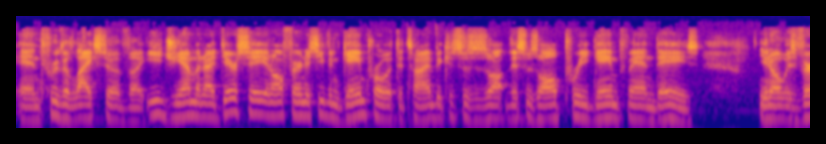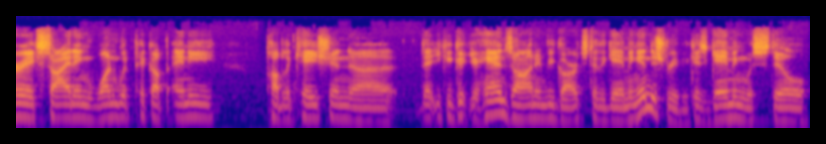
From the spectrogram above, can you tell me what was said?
and through the likes of uh, EGM, and I dare say, in all fairness, even GamePro at the time, because this is all this was all pre-GameFan days. You know, it was very exciting. One would pick up any publication uh, that you could get your hands on in regards to the gaming industry, because gaming was still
